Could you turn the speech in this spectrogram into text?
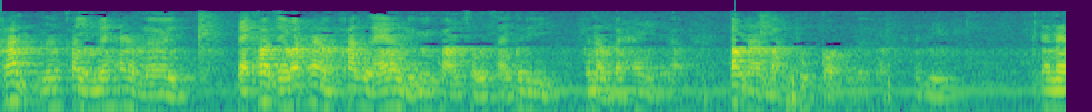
พัดนะเขายังไม่ห้ามเลย แต่เข้าใจว่าห้ามพันแล้วหรือมีความสงสัยก็ดี ก็นำไปให้นะครับ ต้องอาบัตทุกกฎเลยครับอันนี้อนา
